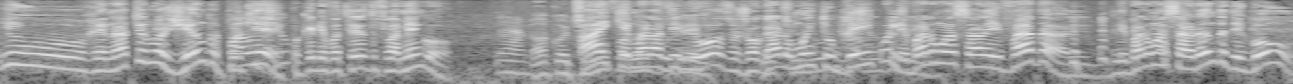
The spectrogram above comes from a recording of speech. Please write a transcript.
E o Renato elogiando, por quê? Aplaudiu. Porque levou três do Flamengo? É. Ela continua Ai, que maravilhoso, jogaram Continua muito bem, pô, levaram uma saraivada, levaram uma saranda de gol.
